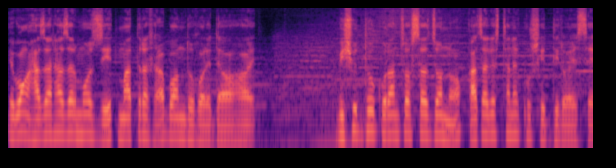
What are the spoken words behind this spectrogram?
এবং হাজার হাজার মসজিদ, মাদ্রাসা বন্ধ করে দেওয়া হয়। বিশুদ্ধ কোরআন চর্চার জন্য কাজাখস্তানের প্রসিদ্ধি রয়েছে।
